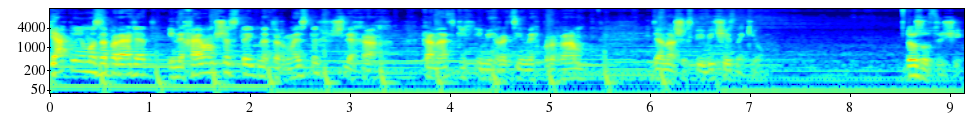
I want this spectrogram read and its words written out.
Дякуємо за перегляд і нехай вам щастить на тернистих шляхах канадських імміграційних програм для наших співвітчизників. До зустрічі!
